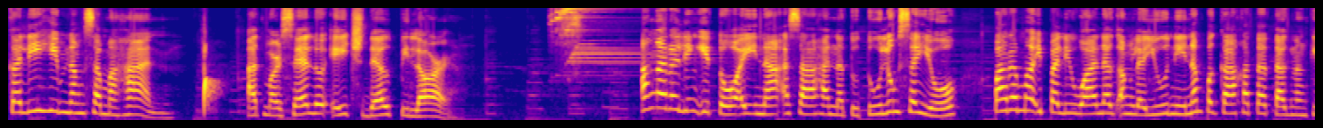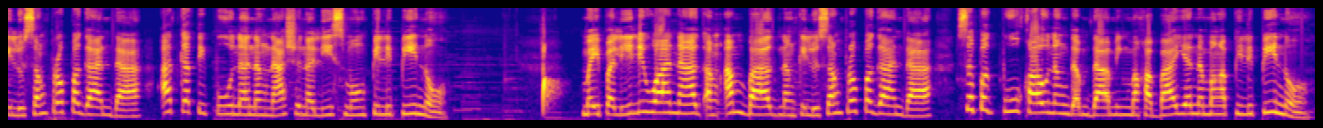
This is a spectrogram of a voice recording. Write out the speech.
kalihim ng samahan, at Marcelo H. Del Pilar. Ang araling ito ay inaasahan na tutulong sa iyo para maipaliwanag ang layunin ng pagkakatatag ng kilusang propaganda at katipunan ng nasyonalismong Pilipino. Maipaliliwanag ang ambag ng kilusang propaganda sa pagpukaw ng damdaming makabayan ng mga Pilipino.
